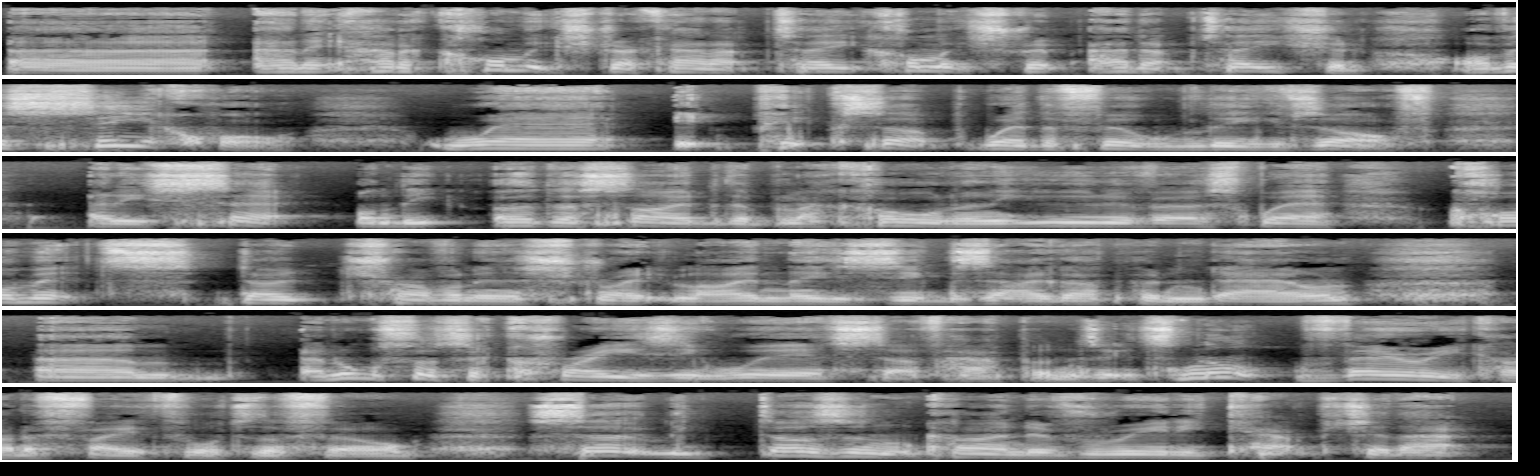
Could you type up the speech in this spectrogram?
Uh, and it had a comic strip adapta- comic strip adaptation of a sequel where it picks up where the film leaves off and is set on the other side of the black hole in a universe where comets don't travel in a straight line they zigzag up and down um, and all sorts of crazy weird stuff happens. It's not very kind of faithful to the film certainly doesn't kind of really capture that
